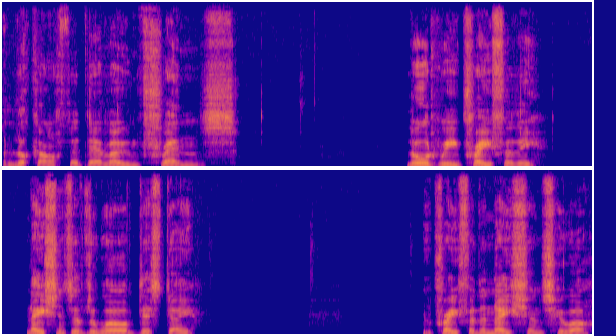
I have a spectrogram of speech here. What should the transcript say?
and look after their own friends. Lord, we pray for the nations of the world this day. We pray for the nations who are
